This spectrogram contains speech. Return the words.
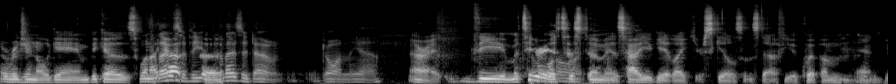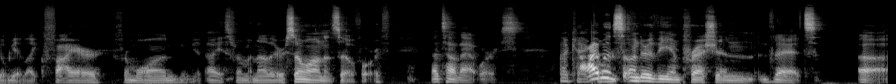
original game because when For I those got of you, the- for those who don't, go on. Yeah. all right, the materia alright. system is how you get like your skills and stuff. You equip them, Mhm. and you'll get like fire from one, you'll get ice from another, so on and so forth. That's how that works. Okay. I was under the impression that uh,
